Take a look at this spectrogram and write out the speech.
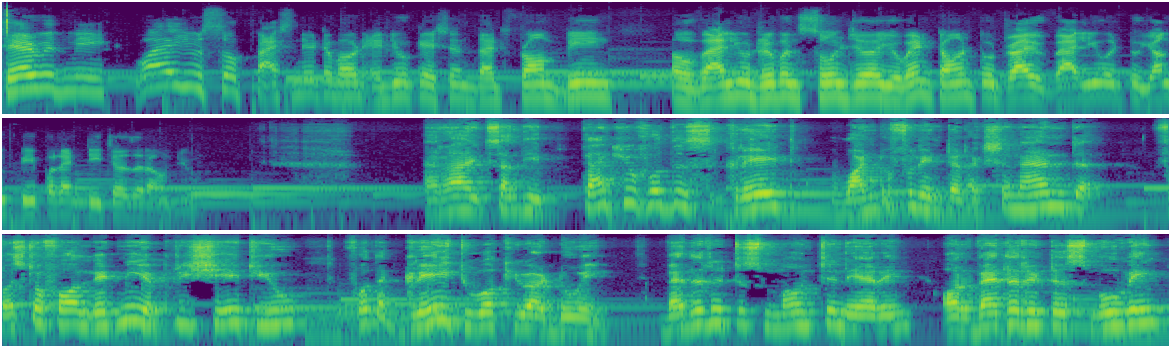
Share with me why are you so passionate about education that from being a value driven soldier, you went on to drive value into young people and teachers around you. Right, Sandeep. Thank you for this great, wonderful introduction. And uh, first of all, let me appreciate you for the great work you are doing, whether it is mountaineering or whether it is moving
